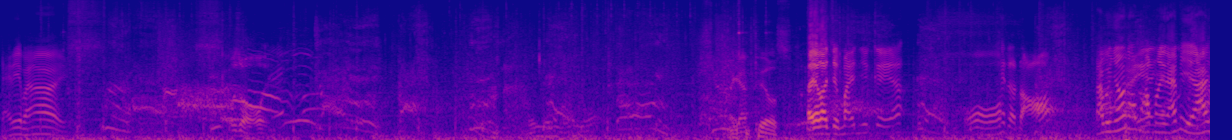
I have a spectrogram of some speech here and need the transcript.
Chạy đi bạn ơi ôi rồi I got pills. đây coi chừng mấy dưới kia á Ồ thấy đỏ đỏ Tao bị nhốt trong phòng này làm gì vậy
